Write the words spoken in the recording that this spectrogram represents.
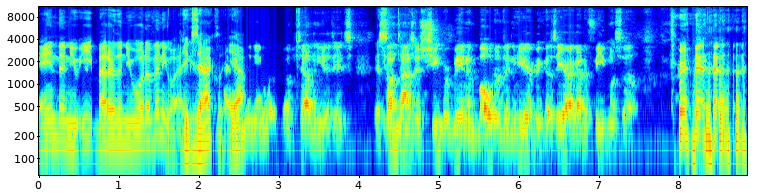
and then you eat better than you would have anyway. Exactly. Yeah. And, you know, what I'm telling you, it's it's sometimes it's cheaper being in Boulder than here because here I got to feed myself.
